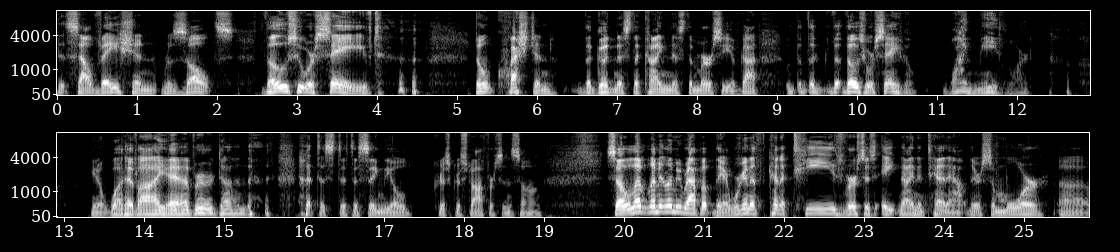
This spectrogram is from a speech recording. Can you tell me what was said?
That salvation results those who are saved don't question the goodness, the kindness, the mercy of God. The, the, the, those who are saved go, Why me, Lord? you know, what have I ever done? to, to, to sing the old Kris Kristofferson song. So let, let me let me wrap up there. We're gonna kind of tease verses eight, nine, and ten out. There's some more uh,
